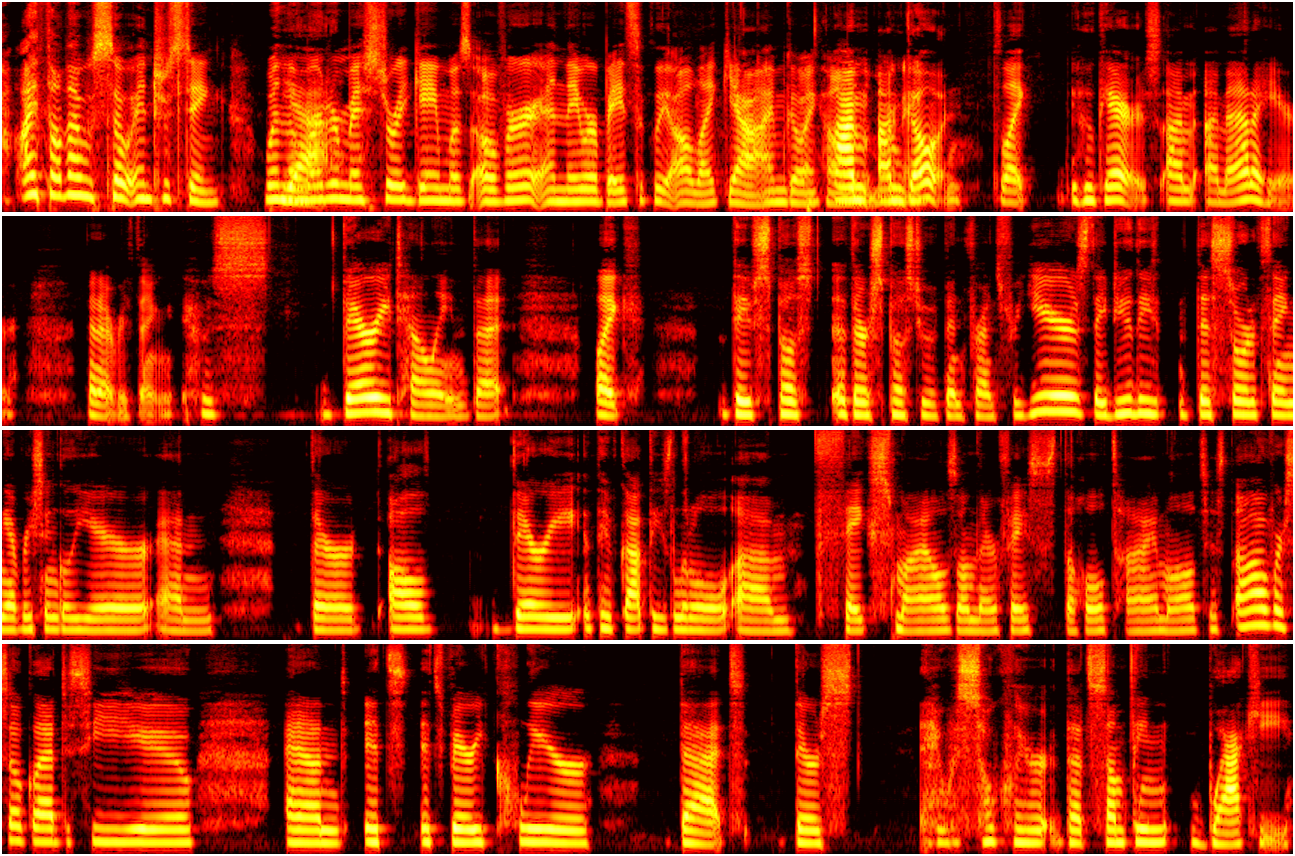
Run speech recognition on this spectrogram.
I thought that was so interesting when the Yeah. murder mystery game was over and they were basically all like, "Yeah, I'm going home." I'm I'm going. It's like who cares? I'm I'm out of here and everything. It was very telling that like they've supposed they're supposed to have been friends for years. They do these this sort of thing every single year and they're all very they've got these little um fake smiles on their faces the whole time all just oh we're so glad to see you. And it's it's very clear that there's it was so clear that something wacky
